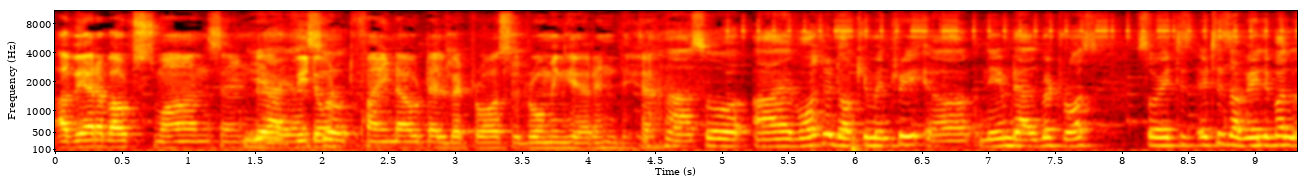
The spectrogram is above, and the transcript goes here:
aware about swans and uh, Yeah, yeah, we don't find out albatross roaming here and there Uh, so I watched a documentary uh, named Albatross. So it is it is available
